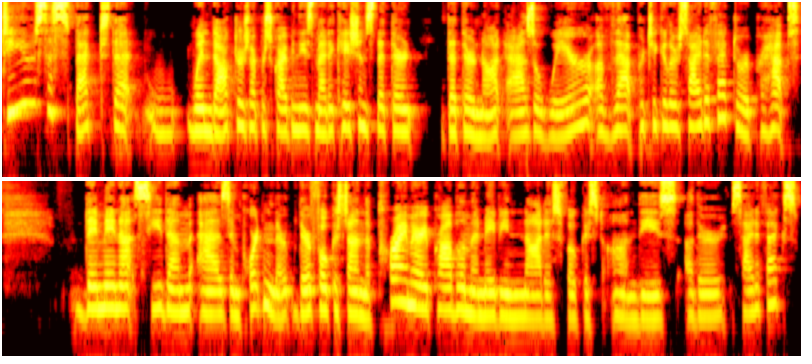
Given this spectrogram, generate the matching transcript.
Do you suspect that when doctors are prescribing these medications that they're that they're not as aware of that particular side effect or perhaps they may not see them as important. They're they're focused on the primary problem and maybe not as focused on these other side effects?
